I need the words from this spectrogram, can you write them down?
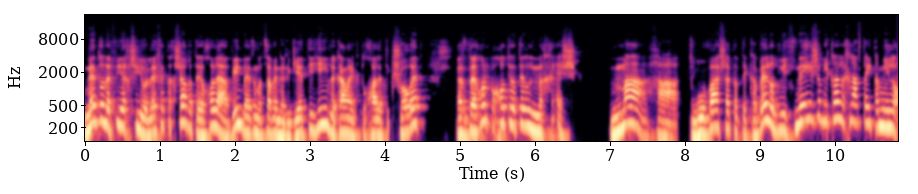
נטו לפי איך שהיא הולכת עכשיו, אתה יכול להבין באיזה מצב אנרגטי היא וכמה היא פתוחה לתקשורת, אז אתה יכול פחות או יותר לנחש מה התגובה שאתה תקבל עוד לפני שבכלל החלפת איתה מילה.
